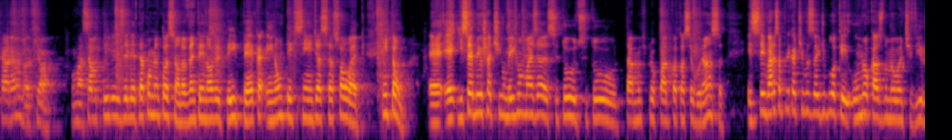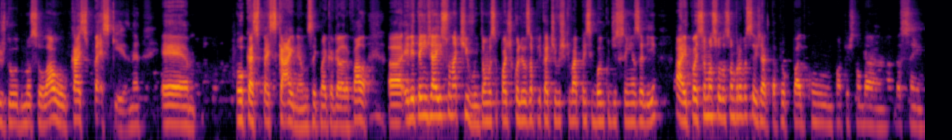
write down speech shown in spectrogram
Caramba, aqui ó. O Marcelo Pires ele até comentou assim: ó, 99p peca em não ter senha de acesso ao app. Então, é, é, isso é meio chatinho mesmo, mas é, se, tu, se tu tá muito preocupado com a tua segurança, existem vários aplicativos aí de bloqueio. O meu caso do meu antivírus do, do meu celular, o Kaspersky, né? É, ou Kaspersky, né? Não sei como é que a galera fala. Uh, ele tem já isso nativo, então você pode escolher os aplicativos que vai para esse banco de senhas ali. Ah, e pode ser uma solução para você, já que está preocupado com, com a questão da, da senha.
